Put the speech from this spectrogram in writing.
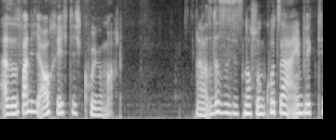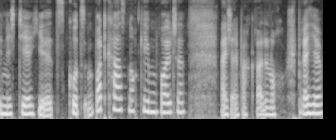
also das fand ich auch richtig cool gemacht. Also das ist jetzt noch so ein kurzer Einblick, den ich dir hier jetzt kurz im Podcast noch geben wollte, weil ich einfach gerade noch spreche.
